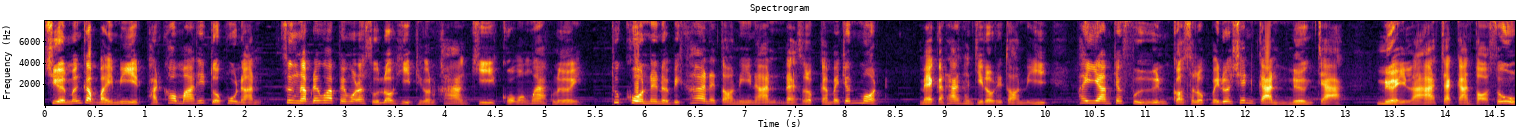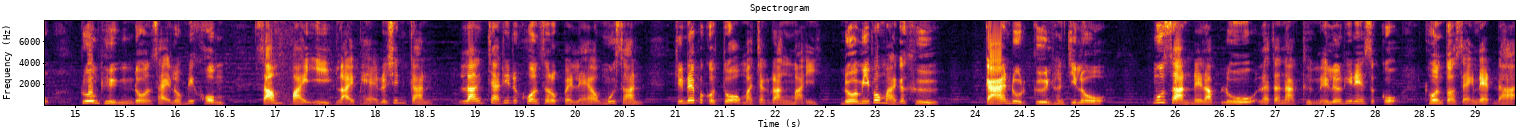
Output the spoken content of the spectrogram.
เฉือนเหมือนกับใบมีดพัดเข้ามาที่ตัวผู้นั้น ซึ่งนับได้ว่าเป็นมนต์อสูรโลหิตที่ค่อนข้างขี้โกงมากๆเลย ทุกคนในหน่วยพิฆาตในตอนนี้นั้น ได้สลบกันไปจนหมด แม้กระทั่งทันจิโร่ที่ตอนนี้ พยายามจะฝืนก็สลบไปด้วยเช่นกัน เนื่องจากเหนื่อยล้าจากการต่อสู้ รวมถึงโดนสายลมที่คม ซ้ำไปอีกหลายแผลด้วยเช่นกัน หลังจากที่ทุกคนสลบไปแล้วมูซันจึงได้ปรากฏตัวออกมาจากรังไหม โดยมีเป้าหมายก็คือ การดูดกลืนทันจิโร่มูซันได้รับรู้และตระหนักถึงในเรื่องที่เนสโกะทนต่อแสงแดดได้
